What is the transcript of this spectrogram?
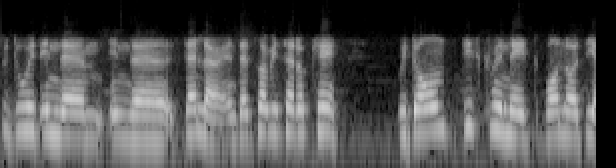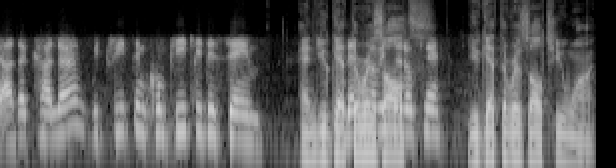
to do it in the in the cellar? And that's why we said, okay, we don't discriminate one or the other color. We treat them completely the same. And you get And the we said, results. okay. You get the results you want.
